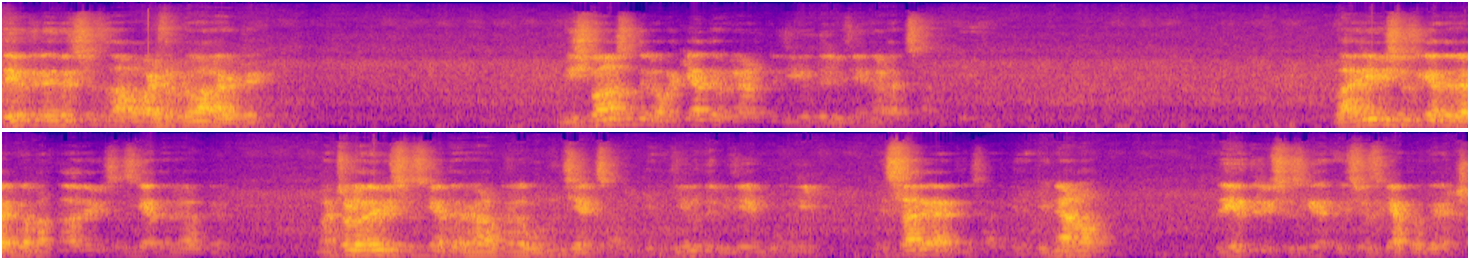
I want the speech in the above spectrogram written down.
ദൈവത്തിന്റെ പരിശുദ്ധ നാമം വാഴ്ത്തപ്പെടുവാറാകട്ടെ വിശ്വാസത്തിൽ ഉറയ്ക്കാത്ത ഒരാൾക്ക് ജീവിതത്തിൽ വിജയം നേടാൻ സാധിക്കും ഭാര്യയെ വിശ്വസിക്കാത്ത ഒരാൾക്ക് ഭർത്താവിനെ വിശ്വസിക്കാത്ത ഒരാൾക്ക് മറ്റുള്ളവരെ വിശ്വസിക്കാത്ത ഒരാൾക്ക് ഒന്നും ചെയ്യാൻ സാധിക്കില്ല. ജീവിതത്തിൽ വിജയം ഭൂമിയിൽ നിസ്സാര കാര്യത്തിന് സാധിക്കില്ല. പിന്നാണോ ദൈവത്തിൽ വിശ്വസിക്ക വിശ്വസിക്കാത്തവർക്ക് രക്ഷ?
